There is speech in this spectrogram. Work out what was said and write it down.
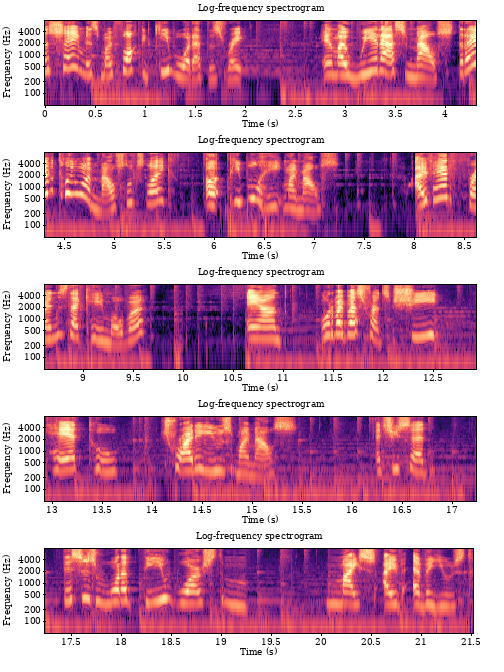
the same as my fucking keyboard at this rate. And my weird ass mouse. Did I ever tell you what my mouse looks like? Uh, people hate my mouse. I've had friends that came over, and one of my best friends, she had to try to use my mouse. And she said, This is one of the worst mice I've ever used.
